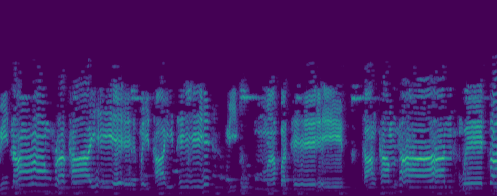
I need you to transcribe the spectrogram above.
มีน้ำพระทัยไม่ไทยเท มีอุปมาประเทศทางทำทาน เวสั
